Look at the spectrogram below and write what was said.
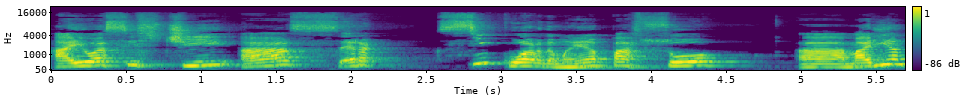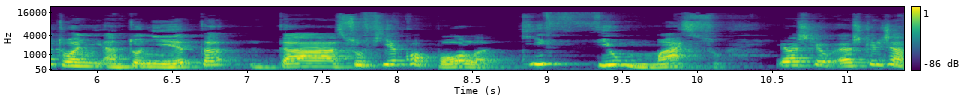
Aí eu assisti às. Era 5 horas da manhã, passou a Maria Antonieta da Sofia Coppola. Que filmaço! Eu acho que, eu acho que ele já,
